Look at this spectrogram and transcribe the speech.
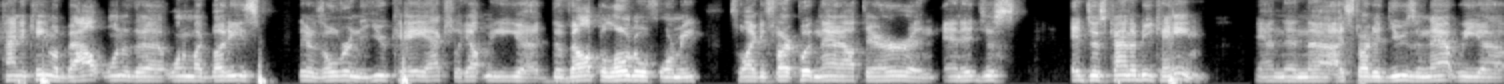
kind of came about. One of the one of my buddies that was over in the UK actually helped me uh, develop the logo for me so I could start putting that out there, and and it just it just kind of became. And then uh, I started using that. We uh,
